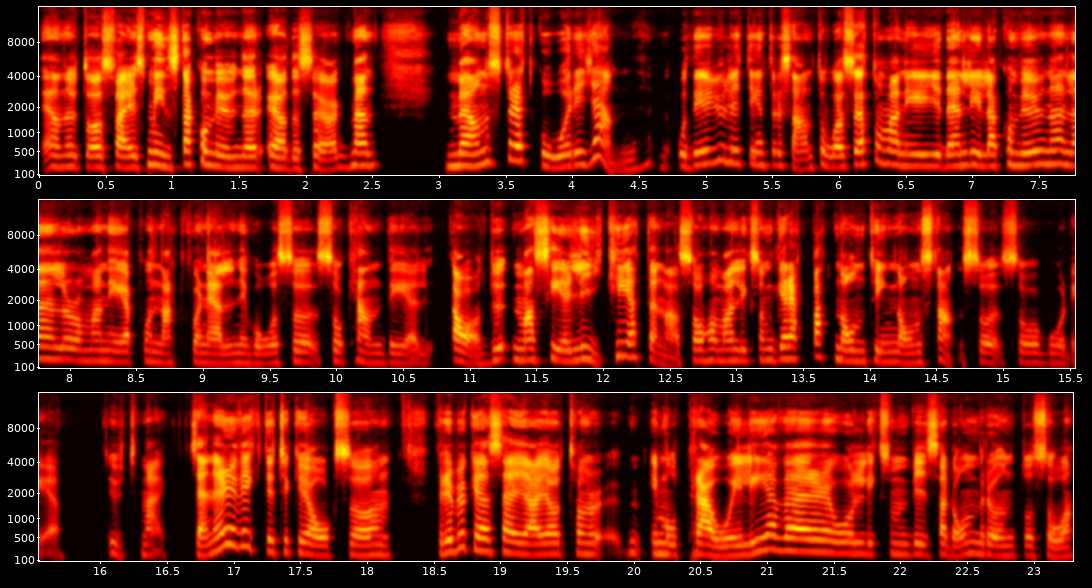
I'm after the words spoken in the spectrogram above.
en av Sveriges minsta kommuner, Ödeshög. Men mönstret går igen. Och det är ju lite intressant. Oavsett om man är i den lilla kommunen eller om man är på nationell nivå så, så kan det... Ja, du, man ser likheterna. Så har man liksom greppat någonting någonstans så, så går det utmärkt. Sen är det viktigt tycker jag också, för det brukar jag säga, jag tar emot praoelever och liksom visar dem runt och så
